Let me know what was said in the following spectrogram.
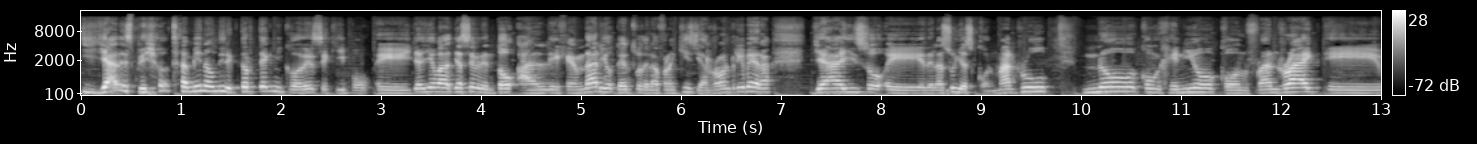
y ya despidió también a un director técnico de ese equipo. Eh, ya lleva, ya se inventó al legendario dentro de la franquicia Ron Rivera, ya hizo eh, de las suyas con Matt Rule, no congenió con Frank Wright. Eh,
